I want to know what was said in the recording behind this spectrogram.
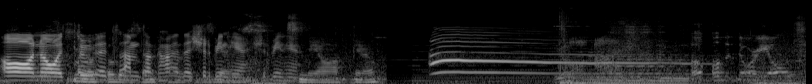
Oh no, it's too. It's. I'm talking. Centaur. They should have been here. Should have been here. me off, you know? Oh, oh the Dory ult!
